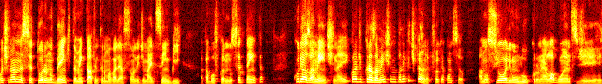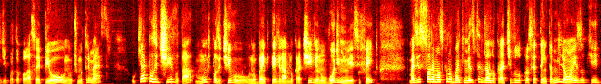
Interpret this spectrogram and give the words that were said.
Continuando nesse setor, o Nubank também estava tentando uma avaliação ali de mais de 100 bi, acabou ficando nos 70. Curiosamente, né? E quando eu digo curiosamente, não estou nem criticando, que foi o que aconteceu. Anunciou ali um lucro, né? Logo antes de, de protocolar sua IPO no último trimestre. O que é positivo, tá? Muito positivo o Nubank ter virado lucrativo. Eu não vou diminuir esse feito. Mas isso só demonstra que o Nubank, mesmo ter virado lucrativo, lucrou 70 milhões, o que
